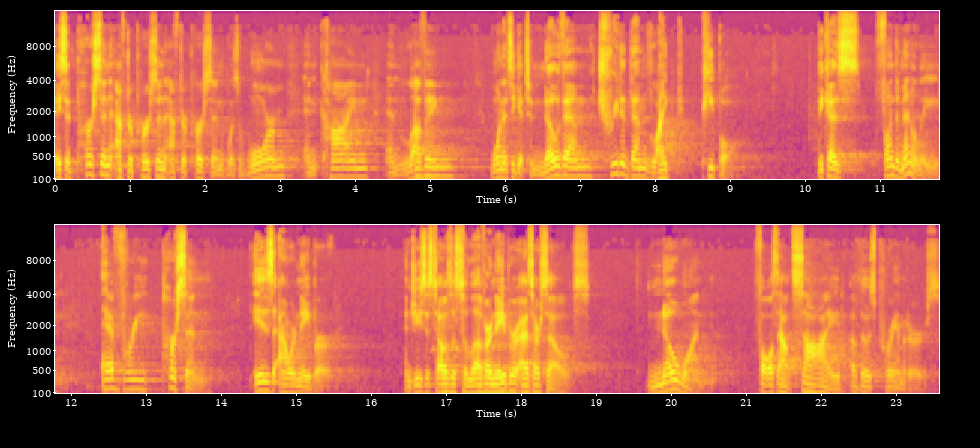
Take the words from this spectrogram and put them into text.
They said person after person after person was warm and kind and loving, wanted to get to know them, treated them like people. Because fundamentally, every person is our neighbor. And Jesus tells us to love our neighbor as ourselves. No one falls outside of those parameters.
